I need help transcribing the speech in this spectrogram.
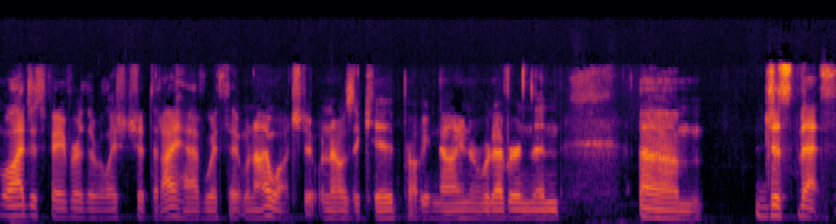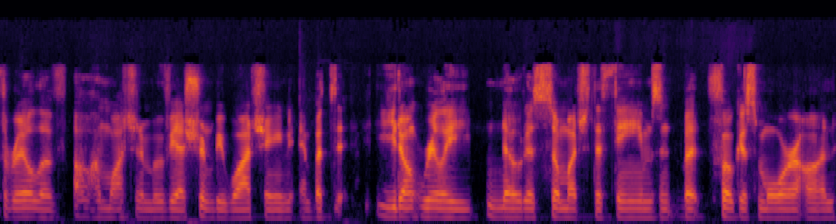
well i just favor the relationship that i have with it when i watched it when i was a kid probably nine or whatever. And then um just that thrill of oh i'm watching a movie i shouldn't be watching. And but the, you don't really notice so much the themes and but focus more on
